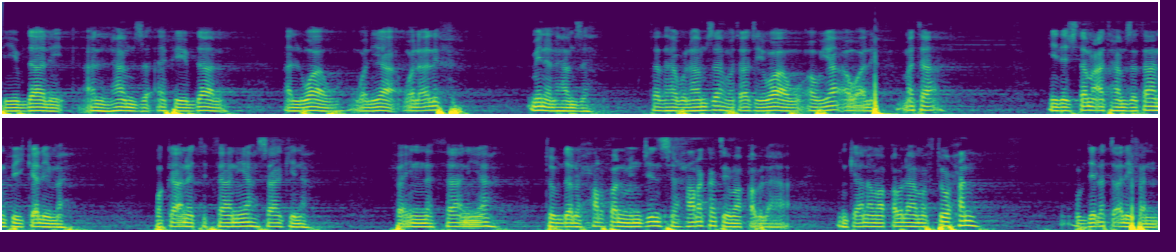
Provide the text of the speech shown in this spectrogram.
في إبدال الهمزة في إبدال الواو والياء والألف من الهمزة. تذهب الهمزة وتأتي واو أو ياء أو ألف. متى؟ إذا اجتمعت همزتان في كلمة وكانت الثانية ساكنة فإن الثانية تبدل حرفا من جنس حركة ما قبلها. إن كان ما قبلها مفتوحا أبدلت ألفا.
